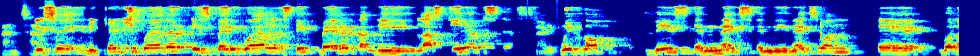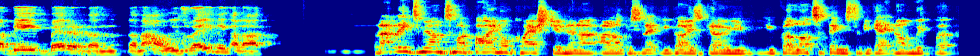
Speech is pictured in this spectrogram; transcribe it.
fantastic. Uh, the change weather is very well, still better than the last years. Yes, we hope this and next and the next one uh, gonna be better than, than now. It's raining a lot. Well, that leads me on to my final question, and I, will obviously let you guys go. You've, you've got lots of things to be getting on with, but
